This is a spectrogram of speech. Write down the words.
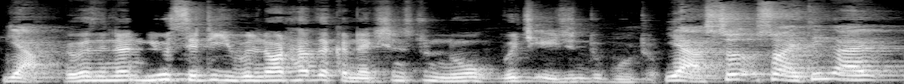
Yeah. Because in a new city you will not have the connections to know which agent to go to. Yeah so so i think i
